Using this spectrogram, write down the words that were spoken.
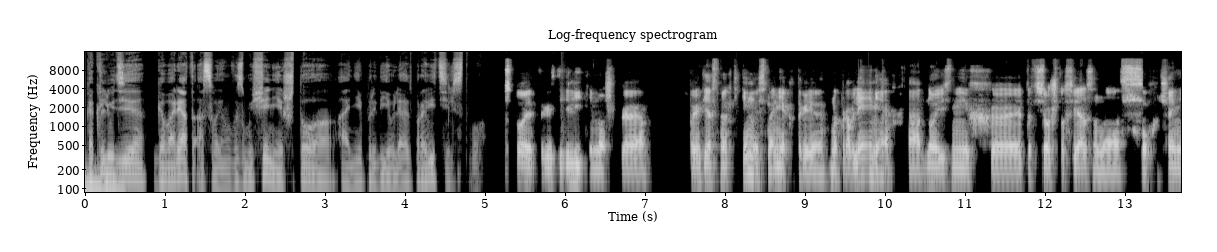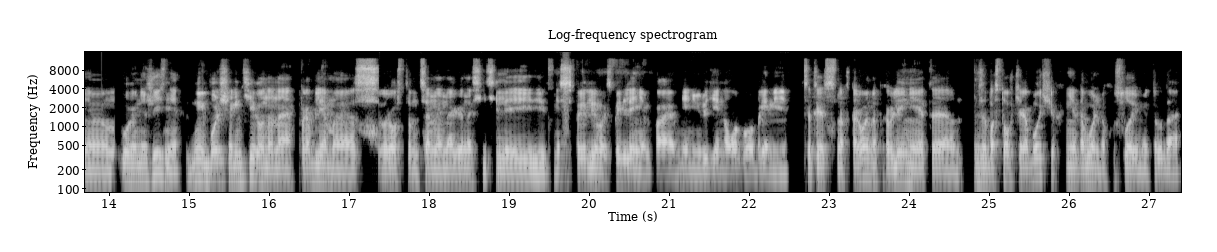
как люди говорят о своем возмущении, что они предъявляют правительству. Стоит разделить немножко протестную активность на некоторые направления. Одно из них э, — это все, что связано с ухудшением уровня жизни, ну и больше ориентировано на проблемы с ростом цен на энергоносители и несправедливым распределением, по мнению людей, налогового бремени. Соответственно, второе направление — это забастовки рабочих, недовольных условиями труда.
